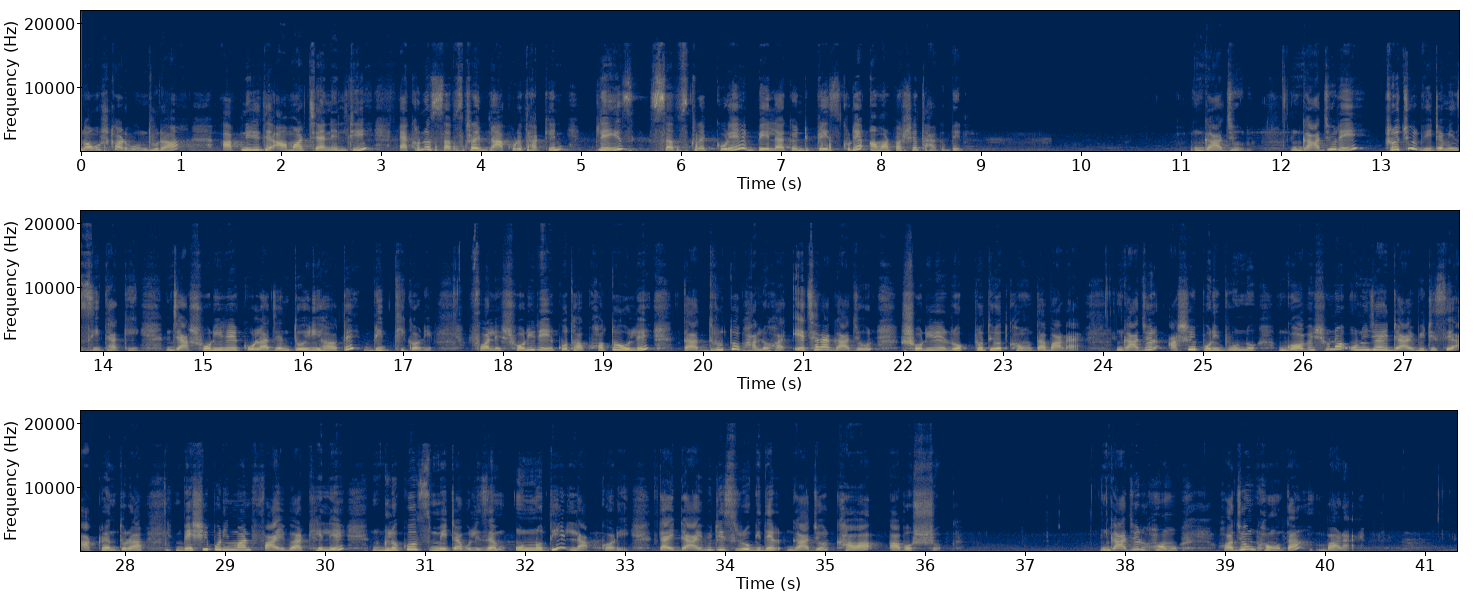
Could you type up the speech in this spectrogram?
নমস্কার বন্ধুরা, আপনি যদি আমার চ্যানেলটি এখনও সাবস্ক্রাইব না করে থাকেন, প্লিজ সাবস্ক্রাইব করে বেল আইকনটি প্রেস করে আমার পাশে থাকবেন। গাজর। গাজরে প্রচুর ভিটামিন সি থাকে, যা শরীরের কোলাজেন তৈরি হওয়াতে বৃদ্ধি করে। ফলে শরীরের কোথাও ক্ষত হলে তা দ্রুত ভালো হয়। এছাড়া গাজর শরীরের রোগ প্রতিরোধ ক্ষমতা বাড়ায়। গাজর আসে পরিপূর্ণ। গবেষণা অনুযায়ী ডায়াবেটিসে আক্রান্তরা বেশি পরিমাণ ফাইবার খেলে গ্লুকোজ মেটাবলিজম উন্নতি লাভ করে। তাই ডায়াবেটিস রোগীদের গাজর খাওয়া আবশ্যক। গাজর হজম ক্ষমতা বাড়ায়।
